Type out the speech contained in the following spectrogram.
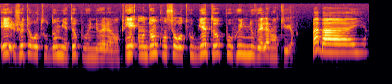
Et je te retrouve donc bientôt pour une nouvelle aventure. Et donc on se retrouve bientôt pour une nouvelle aventure. Bye bye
